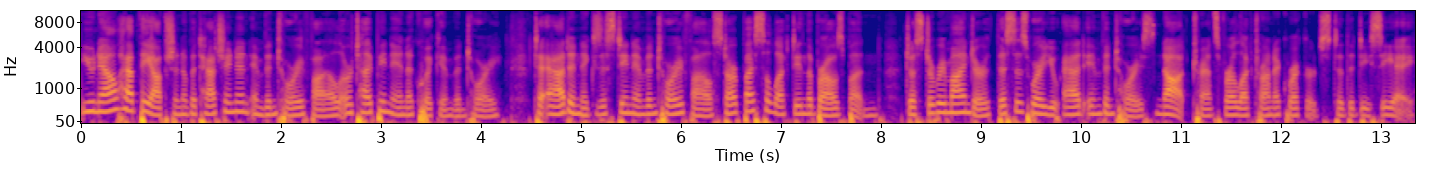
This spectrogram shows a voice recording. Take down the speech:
You now have the option of attaching an inventory file or typing in a quick inventory. To add an existing inventory file, start by selecting the Browse button. Just a reminder, this is where you add inventories, not transfer electronic records to the DCA.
